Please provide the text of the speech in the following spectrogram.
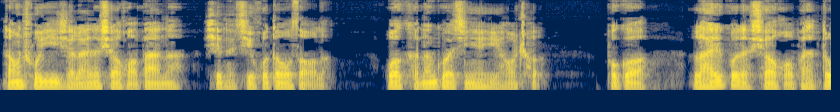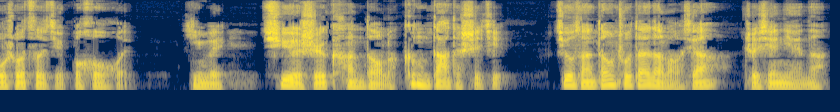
当初一起来的小伙伴呢，现在几乎都走了，我可能过几年也要撤。不过来过的小伙伴都说自己不后悔，因为确实看到了更大的世界。就算当初待在老家，这些年呢，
